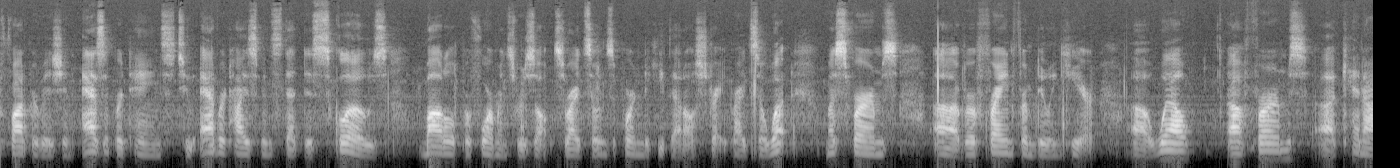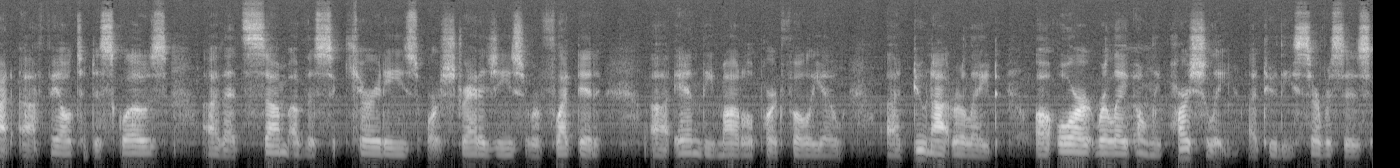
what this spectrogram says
fraud provision as it pertains to advertisements that disclose model performance results, right? So it's important to keep that all straight, right? So, what must firms refrain from doing here? well, Uh, firms uh, cannot uh, fail to disclose uh, that some of the securities or strategies reflected uh, in the model portfolio uh, do not relate uh, or relate only partially uh, to the services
